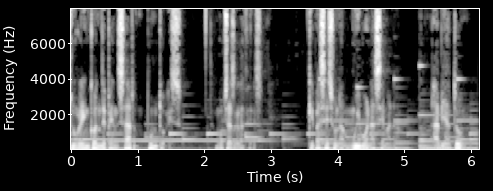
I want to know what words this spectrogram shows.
tu rincón de pensar punto es. Muchas gracias. Que pases una muy buena semana. A bientôt.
